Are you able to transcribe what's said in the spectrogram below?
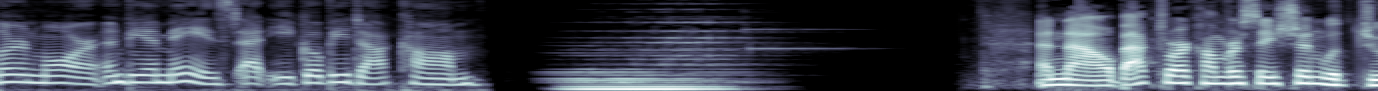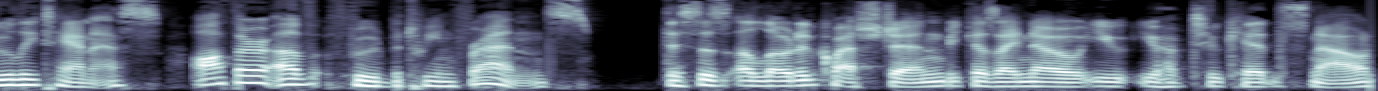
Learn more and be amazed at ecobee.com. And now back to our conversation with Julie Tanous, author of Food Between Friends. This is a loaded question because I know you, you have two kids now,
